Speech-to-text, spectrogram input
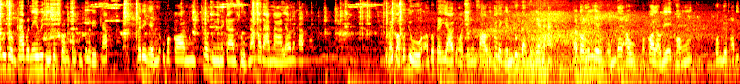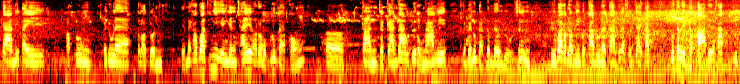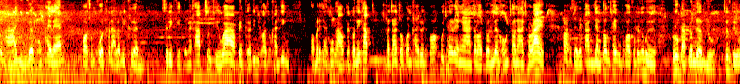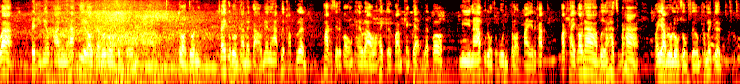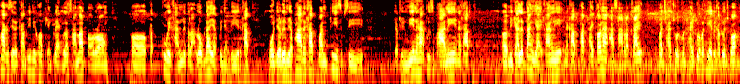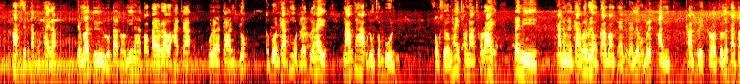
านผู้ชมครับวันนี้วิถีชุมชนของอุตรดิตถ์ครับ ไม่ได้เห็นอุปกรณ์เครื่องมือในการสูบน้ำบาดาลนานแล้วนะครับ สมัยก่อนผมอยู่อำเภอแปลงยาวจังหวัดฉะเชิงเทรานี่ก็ยังเห็นรูปแบบอย่างนี้ยนะฮะแล้วตอนนี้เองผมได้เอาอุปกรณ์เหล่านี้ของกรมโยธาธิการนี้ไปปรับปรุงไปดูแลตลอดจนเห็นไหมครับว่าที่นี่เองยังใช้ระบบรูปแบบของเอ่อการจัดการด้านเรื่องของน้ำนี้ยังเป็นรูปแบบเดิมๆอยู่ ซึ่ง ถือว่ากำลังมีการบูรณาการที่น่าสนใจครับ อุตรดิตถ์น้ำป่าเนี่ยนะครับ มีปัญหาอยู่เรื่องของภัยแล้ง พอสมควรขนาดเรามีเขื่อนสิริกิตนะครับ ซึ่งถือว่าเป็นเขื่อนที่มีความสำคัญยิ่งของประเทศไทยของเรา แต่ตอนนี้ครับประชาชนคนไทยโดยเฉพาะผู้ใช้แรงงานตลอดจนเรื่องของชาวนาชาวไร่ภาคเกษตรกรรมยังต้องใช้อุปกรณ์เครื่องมือรูปแบบเดิมๆอยู่ ซึ่งถือว่าเป็นอีกแนวทางหนึงนะฮะที่เราจะรณรงค์ส่งเสริมตลอดจนใช้กระบวนการดังกล่าวเนี่ยนะฮะเพื่อขับเคลื่อนภาคเกษตรกรของไทยเราให้เกิดความแข็งแกร่ง และก็มีน้ำอุดมสมบูรณ์ตลอดไปนะครับ พรรคไทยก้าวหน้าเบอร์ 55 พยายามรณรงค์ส่งเสริมทำให้เกิดภาคเกษตรกรรมที่มีความแข็งแกร่ง และสามารถต่อรองต่อกับคู่แข่งขันในตลาดโลกได้อย่างเป็นอย่างดีนะครับโปรดอย่าลืมอย่าพลาดนะครับ วันที่ 14 จะถึงนี้นะฮะพฤษภานี้นะครับมีการเลือกตั้งใหญ่ครั้งนี้นะครับพรรคไทยก้าวหน้าอาสารับใช้ประชาชนคนไทยทั่วประเทศนะครับ โดยเฉพาะภาคเกษตรกรรมของไทยแล้วอย่างน้อยคือรูปแบบเหล่านี้นะฮะต่อไปเราอาจจะบูรณาการยกกระบวนการทั้งหมดเลย เพื่อให้น้ำท่าอุดมสมบูรณ์ ส่งเสริมให้ชาวนาชาวไร่ได้มี การดำเนินการว่าเรื่องของการวางแผนตั้งแต่เรื่องของเมล็ดพันธุ์การผลิตตลอดจนเรื่องการตลาด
